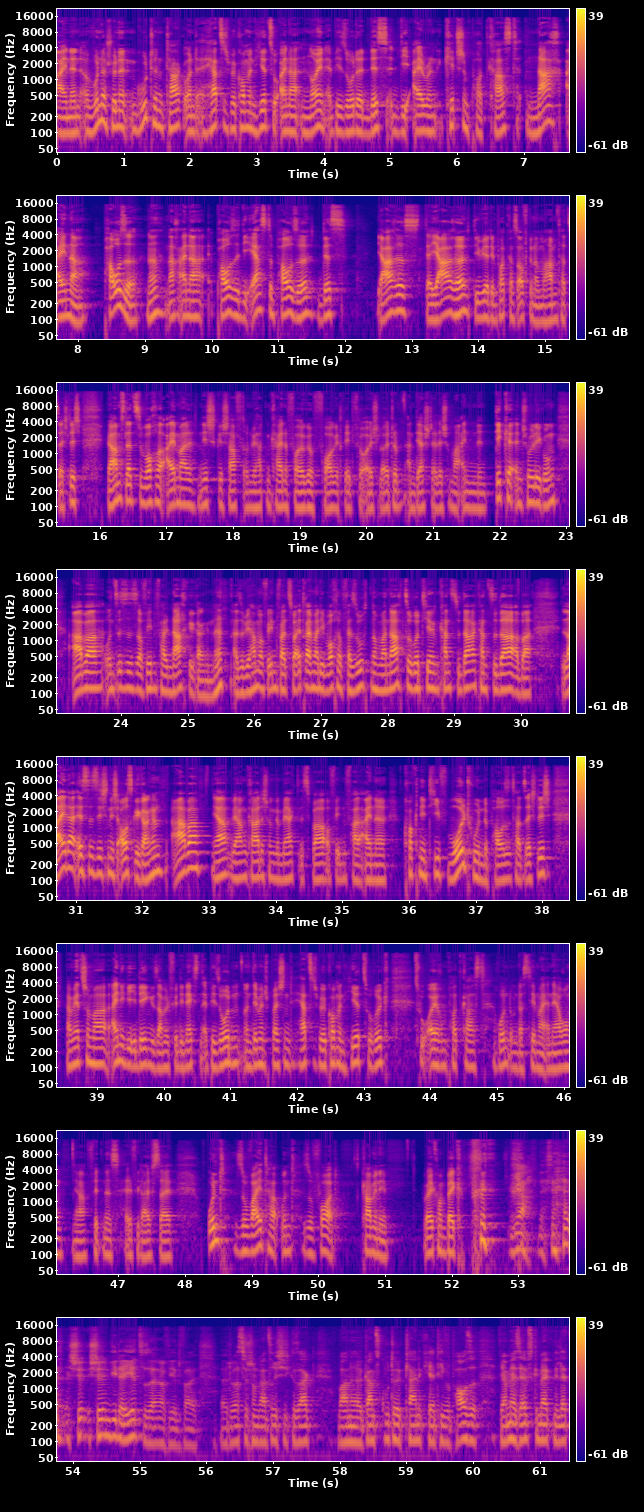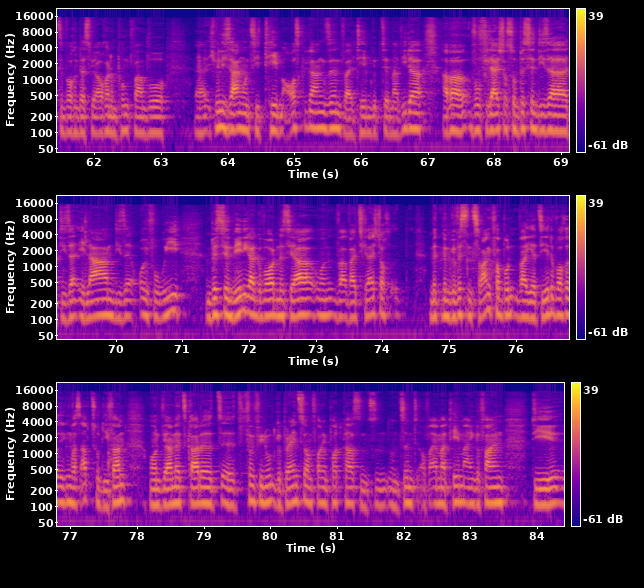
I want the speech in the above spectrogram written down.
Einen wunderschönen guten Tag und herzlich willkommen hier zu einer neuen Episode des The Iron Kitchen Podcast. Nach einer Pause, ne? nach einer Pause, die erste Pause des Jahres, der Jahre, die wir den Podcast aufgenommen haben, tatsächlich. Wir haben es letzte Woche einmal nicht geschafft und wir hatten keine Folge vorgedreht für euch Leute. An der Stelle schon mal eine dicke Entschuldigung. Aber uns ist es auf jeden Fall nachgegangen. Ne? Also wir haben auf jeden Fall zwei, dreimal die Woche versucht, nochmal nachzurotieren. Kannst du da, kannst du da. Aber leider ist es sich nicht ausgegangen. Aber ja, wir haben gerade schon gemerkt, es war auf jeden Fall eine kognitiv wohltuende Pause tatsächlich. Wir haben jetzt schon mal einige Ideen gesammelt für die nächsten Episoden und dementsprechend herzlich willkommen hier zurück zu eurem Podcast rund um das Thema Ernährung, ja, Fitness, Healthy Lifestyle und so weiter und so fort. Kamine, welcome back. ja, schön wieder hier zu sein auf jeden Fall. Äh, du hast ja schon ganz richtig gesagt, war eine ganz gute kleine kreative Pause. Wir haben ja selbst gemerkt in den letzten Wochen, dass wir auch an einem Punkt waren, wo ich will nicht sagen, uns die Themen ausgegangen sind, weil Themen gibt es ja immer wieder, aber wo vielleicht auch so ein bisschen dieser, dieser Elan, diese Euphorie ein bisschen weniger geworden ist, ja, und weil es vielleicht auch mit einem gewissen Zwang verbunden war, jetzt jede Woche irgendwas abzuliefern. Und wir haben jetzt gerade äh, fünf Minuten gebrainstormt vor dem Podcast und, und sind auf einmal Themen eingefallen, die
